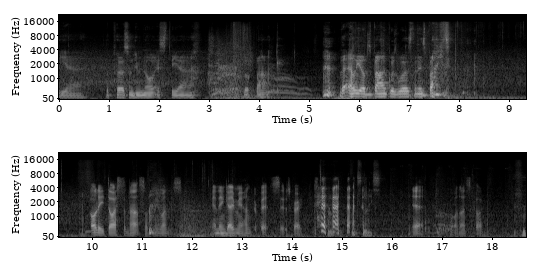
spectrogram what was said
The uh, the person who noticed the uh, the bark. the Eliod's bark was worse than his bite. Ollie diced the nuts off me once, and then gave me a hundred bits. It was great. Oh, that's nice. Yeah, what a nice guy.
